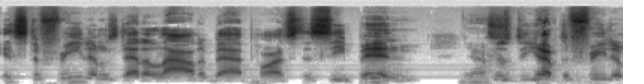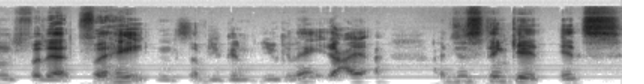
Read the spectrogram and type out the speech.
it's the freedoms that allow the bad parts to seep in. Yes. Because you have the freedoms for that for hate and stuff. You can you can hate. I I just think it it's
